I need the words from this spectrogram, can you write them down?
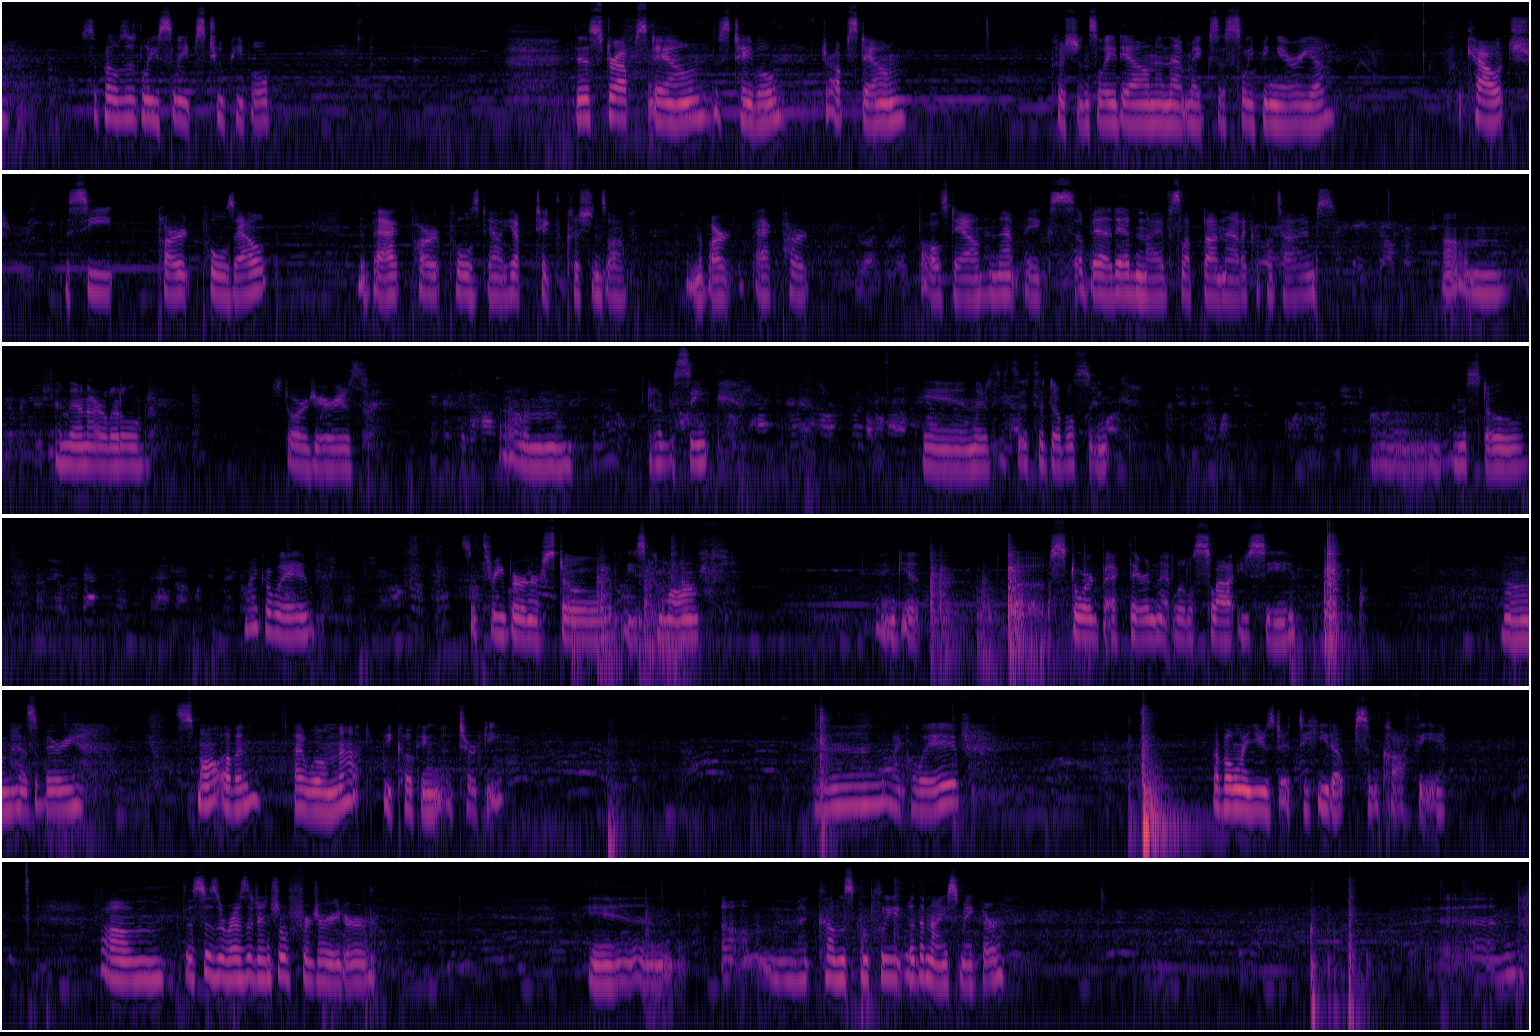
supposedly sleeps two people. This drops down, this table drops down. Cushions lay down, and that makes a sleeping area. The couch, the seat part pulls out, the back part pulls down. You have to take the cushions off, and the back part falls down, and that makes a bed. Ed and I have slept on that a couple times. Um, and then our little storage areas. Um, have the sink, and there's it's, it's a double sink uh, and the stove, microwave. It's a three burner stove. These come off and get uh, stored back there in that little slot you see. Um, has a very small oven. I will not be cooking a turkey. And the microwave. I've only used it to heat up some coffee. Um, this is a residential refrigerator. And um, it comes complete with an ice maker. And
